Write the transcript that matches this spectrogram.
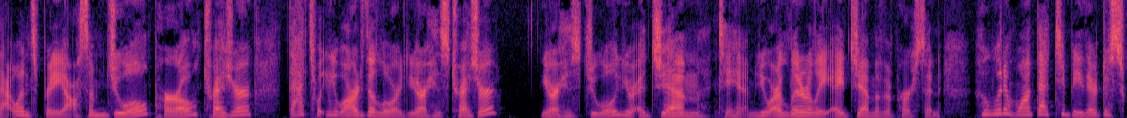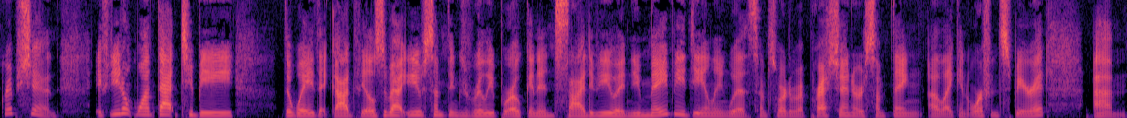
That one's pretty awesome. Jewel, pearl, treasure. That's what you are to the Lord. You are His treasure. You are his jewel. You're a gem to him. You are literally a gem of a person. Who wouldn't want that to be their description? If you don't want that to be the way that God feels about you, something's really broken inside of you, and you may be dealing with some sort of oppression or something uh, like an orphan spirit. Um,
